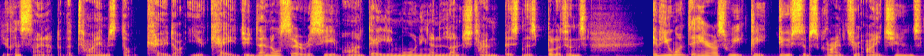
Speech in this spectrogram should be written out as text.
you can sign up at thetimes.co.uk. You then also receive our daily morning and lunchtime business bulletins. If you want to hear us weekly, do subscribe through iTunes.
